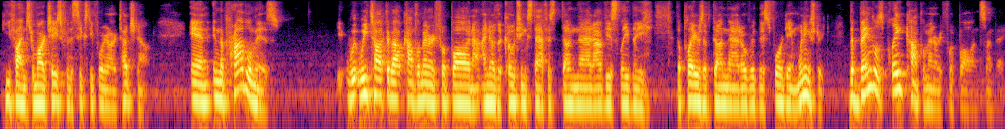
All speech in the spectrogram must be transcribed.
he finds Ja'Marr Chase for the 64 yard touchdown. And, and the problem is, we, talked about complementary football, and I, I know the coaching staff has done that. Obviously, the, the players have done that over this four game winning streak. The Bengals played complementary football on Sunday.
